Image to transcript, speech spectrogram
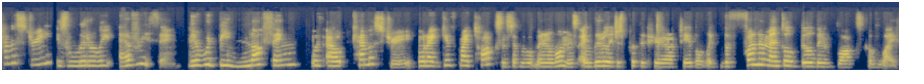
chemistry is literally everything. There would be nothing without chemistry. When I give my talks and stuff about metallomics, I literally just put the periodic table, like the fundamental building blocks of life.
